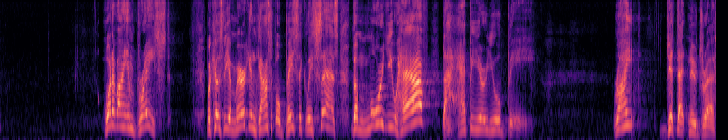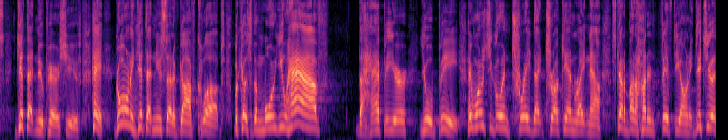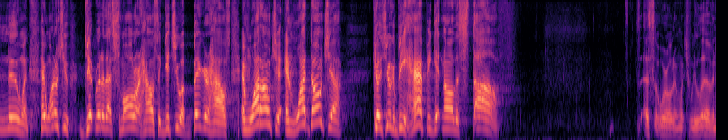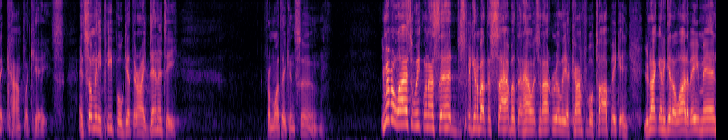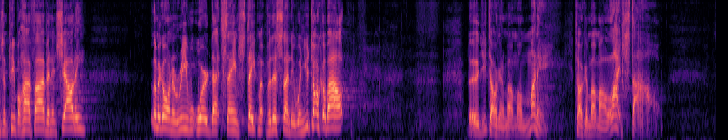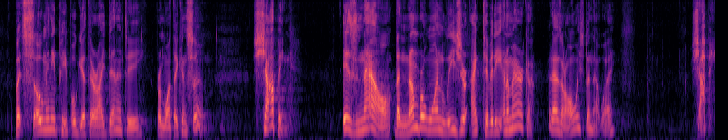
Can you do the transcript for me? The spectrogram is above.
What have I embraced? Because the American gospel basically says the more you have, the happier you'll be. Right? Get that new dress. Get that new pair of shoes. Hey, go on and get that new set of golf clubs because the more you have, the happier you'll be. Hey, why don't you go and trade that truck in right now? It's got about 150 on it. Get you a new one. Hey, why don't you get rid of that smaller house and get you a bigger house? And why don't you? And why don't you? Because you'll be happy getting all the stuff. That's the world in which we live, and it complicates. And so many people get their identity from what they consume. You remember last week when I said, speaking about the Sabbath and how it's not really a comfortable topic and you're not going to get a lot of amens and people high fiving and shouting? Let me go on and reword that same statement for this Sunday. When you talk about, dude, you're talking about my money, you're talking about my lifestyle. But so many people get their identity from what they consume. Shopping is now the number one leisure activity in America. It hasn't always been that way. Shopping.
